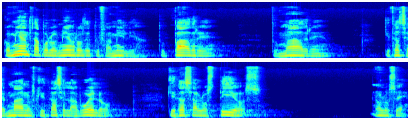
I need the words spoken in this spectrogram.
Comienza por los miembros de tu familia, tu padre, tu madre, quizás hermanos, quizás el abuelo, quizás a los tíos, no lo sé.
